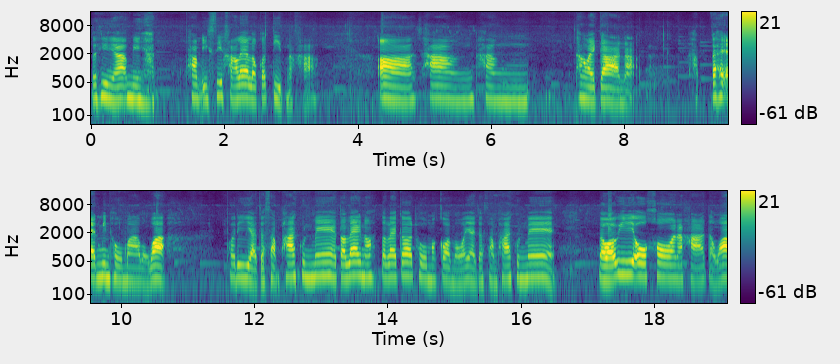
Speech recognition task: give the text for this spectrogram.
แล้วทีเนี้ยเมย์ทำอีกซี่ครั้งแรกเราก็ติดนะคะอ่าทางทางทางรายการอะ่ะก็ให้แอดมินโทรมาบอกว่า พอดีอยากจะสัมภาษณ์คุณแม่ ตอนแรกเนาะตอนแรกก็โทรมาก่อนบอกว่าอยากจะสัมภาษณ์คุณแม่ แบบว่าวิดีโอคอลนะคะ แต่ว่า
